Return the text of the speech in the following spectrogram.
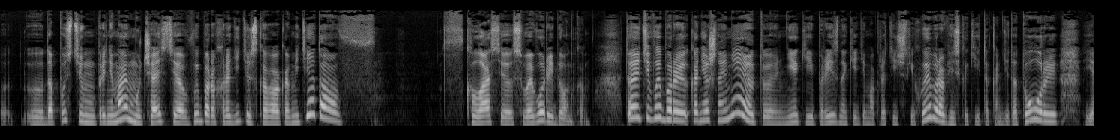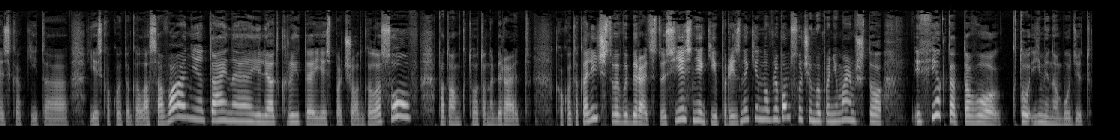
э, допустим, принимаем участие в выборах родительского комитета в классе своего ребенка, то эти выборы, конечно, имеют э, некие признаки демократических выборов, есть какие-то кандидатуры, есть какие-то, есть какое-то голосование тайное или открытое, есть подсчет голосов, потом кто-то набирает какое-то количество и выбирается. То есть есть некие признаки, но в любом случае мы понимаем, что эффект от того, кто именно будет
